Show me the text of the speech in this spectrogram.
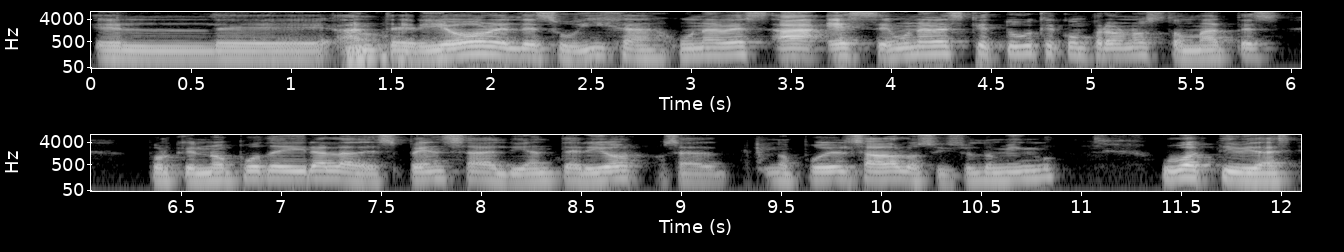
el de anterior, el de su hija. Una vez, ah, ese, una vez que tuve que comprar unos tomates porque no pude ir a la despensa el día anterior, o sea, no pude el sábado, los hizo el domingo, hubo actividades.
